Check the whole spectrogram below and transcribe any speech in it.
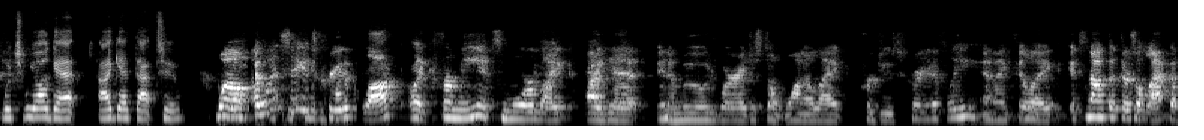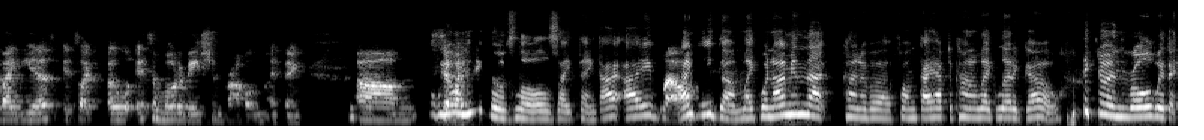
which we all get. I get that too. Well, I wouldn't say it's creative block. Like for me, it's more like I get in a mood where I just don't want to like produce creatively, and I feel like it's not that there's a lack of ideas. It's like a, it's a motivation problem. I think. Um, We so all I need those lulls. I think I I, Well- I need them. Like when I'm in that kind of a funk, I have to kind of like let it go and roll with it.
